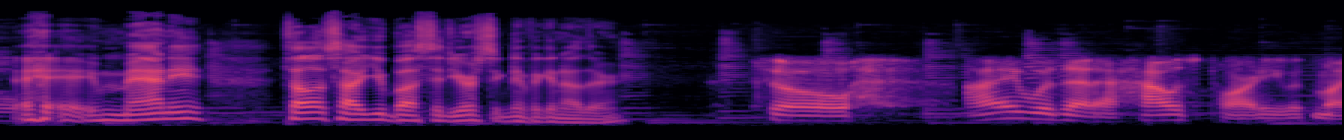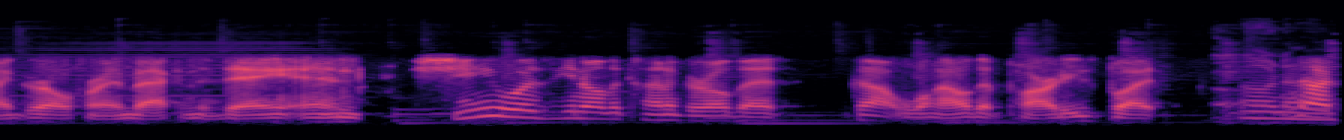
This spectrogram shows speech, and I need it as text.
Oh, hey, Manny, tell us how you busted your significant other. So, I was at a house party with my girlfriend back in the day, and she was, you know, the kind of girl that got wild at parties, but Oh no. not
